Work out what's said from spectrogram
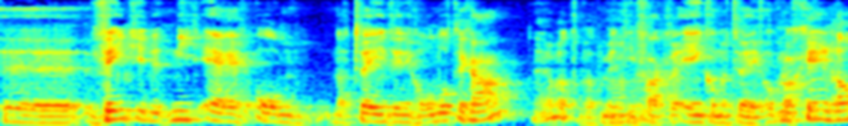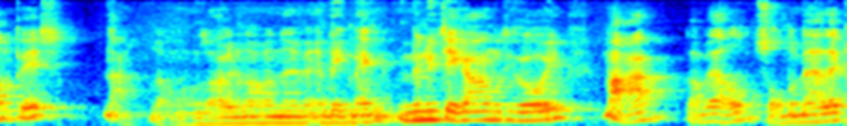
Eh, vind je het niet erg om naar 2200 te gaan? Hè, wat, wat met die factor 1,2 ook nog geen ramp is. Nou, dan zou je er nog een, eh, een Big Mac menu tegenaan moeten gooien. Maar dan wel zonder melk,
